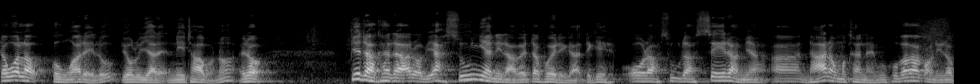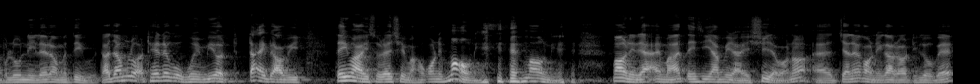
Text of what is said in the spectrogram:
တဝက်လောက်ကုန်သွားတယ်လို့ပြောလို့ရတဲ့အနေထားပေါ့နော်အဲ့တော့ ပြစ်တာခတ်တာအဲ့တော့ဗျာစူးညံနေတာပဲတပ်ဖွဲ့တွေကတကယ်အော်ရာစူတာဆဲတာများအာနားတော့မခံနိုင်ဘူးခိုဘက်ကကောင်နေတော့ဘလို့နေလဲတော့မသိဘူးဒါကြောင့်မလို့အထဲထဲကိုဝင်ပြီးတော့တိုက်ပြပြီးတိမ့်ပါပြီဆိုတဲ့အချိန်မှာဟောကောင်နေမှောက်နေမှောက်နေမှောက်နေတဲ့အဲ့မှာတင်းစီရမိတာရှိတယ်ပေါ့နော်အဲကျန်တဲ့ကောင်တွေကတော့ဒီလိုပဲ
